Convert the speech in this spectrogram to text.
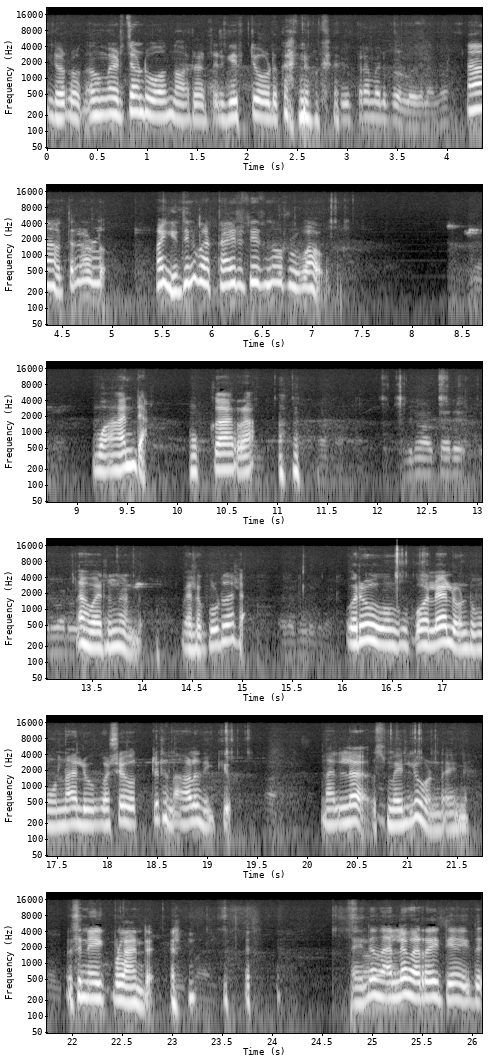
ഇൻഡോർ വെക്കാം. മേടിച്ചോണ്ട് പോകുന്ന ഓരോരുത്തർ ഗിഫ്റ്റ് കൊടുക്കാനും ഒക്കെ ഇത്രയും ആ അത്രേ ഉള്ളൂ. ആ ഇതിന് പത്തായിരത്തി ഇരുന്നൂറ് രൂപ ആവും. വാൻഡ മുക്കാറ. ആ വരുന്നുണ്ട്. വില കൂടുതലാണ് ഒരു കൊലയിലുണ്ട് മൂന്നാൽ പക്ഷേ ഒത്തിരി നാൾ നിൽക്കും നല്ല സ്മെല്ലും ഉണ്ട് അതിന്. Snake plant. അതിന്റെ നല്ല വെറൈറ്റിയാണ് ഇത്.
